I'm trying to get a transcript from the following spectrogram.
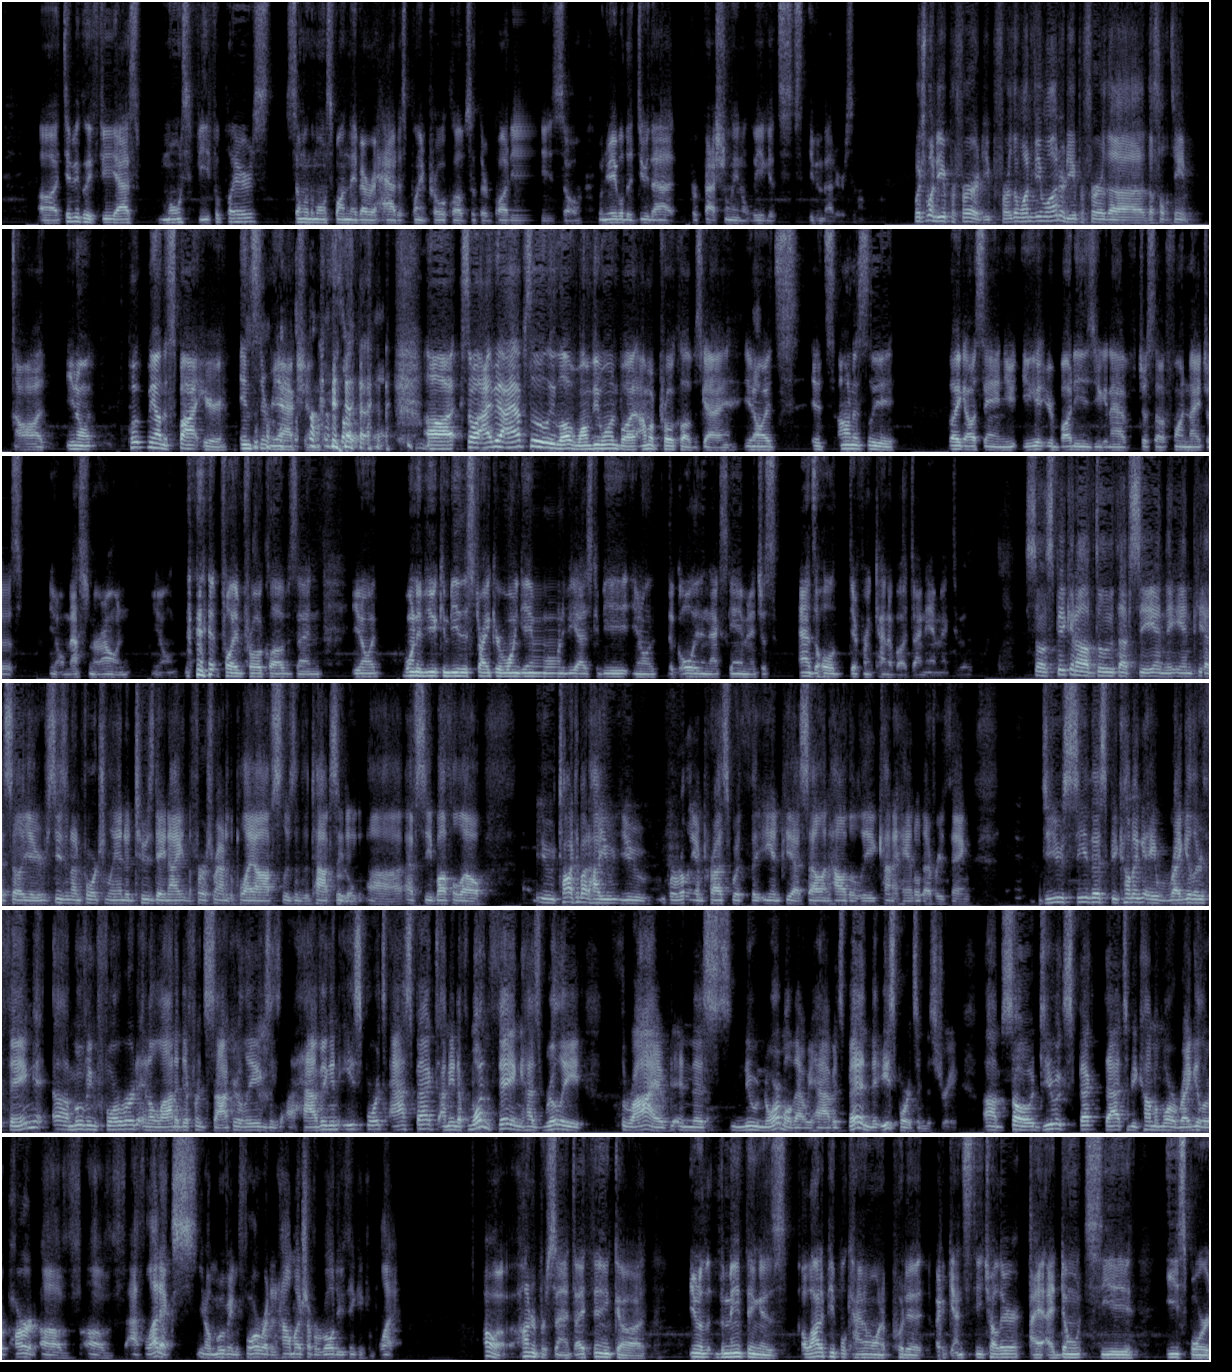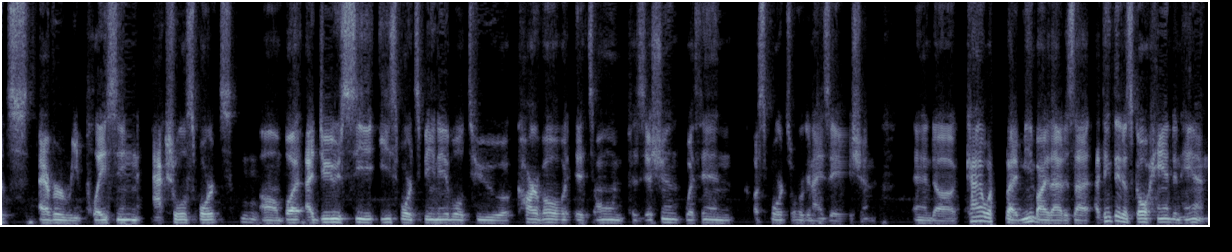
uh, typically, if you ask most FIFA players, some of the most fun they've ever had is playing pro clubs with their buddies. So when you're able to do that professionally in a league, it's even better. So, which one do you prefer? Do you prefer the one v one or do you prefer the the full team? Uh, you know, put me on the spot here. Instant reaction. uh, so I mean, I absolutely love one v one, but I'm a pro clubs guy. You know, it's it's honestly like I was saying, you you get your buddies, you can have just a fun night, just you know, messing around you know playing pro clubs. And you know one of you can be the striker one game one of you guys could be you know the goalie the next game. And it just adds a whole different kind of a dynamic to it. So speaking of Duluth FC and the ENPSL, your season unfortunately ended Tuesday night in the first round of the playoffs, losing to the top seeded uh, FC Buffalo. You talked about how you you were really impressed with the ENPSL and how the league kind of handled everything Do you see this becoming a regular thing uh, moving forward in a lot of different soccer leagues? Is having an esports aspect? I mean, if one thing has really thrived in this new normal that we have, it's been the esports industry. Um, so, do you expect that to become a more regular part of of athletics? You know, moving forward, and how much of a role do you think it can play? Oh, 100%. I think, uh, you know, the, the, main thing is a lot of people kind of want to put it against each other. I, I don't see esports ever replacing actual sports, mm-hmm. um, but I do see esports being able to carve out its own position within a sports organization. And uh, kind of what I mean by that is that I think they just go hand in hand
